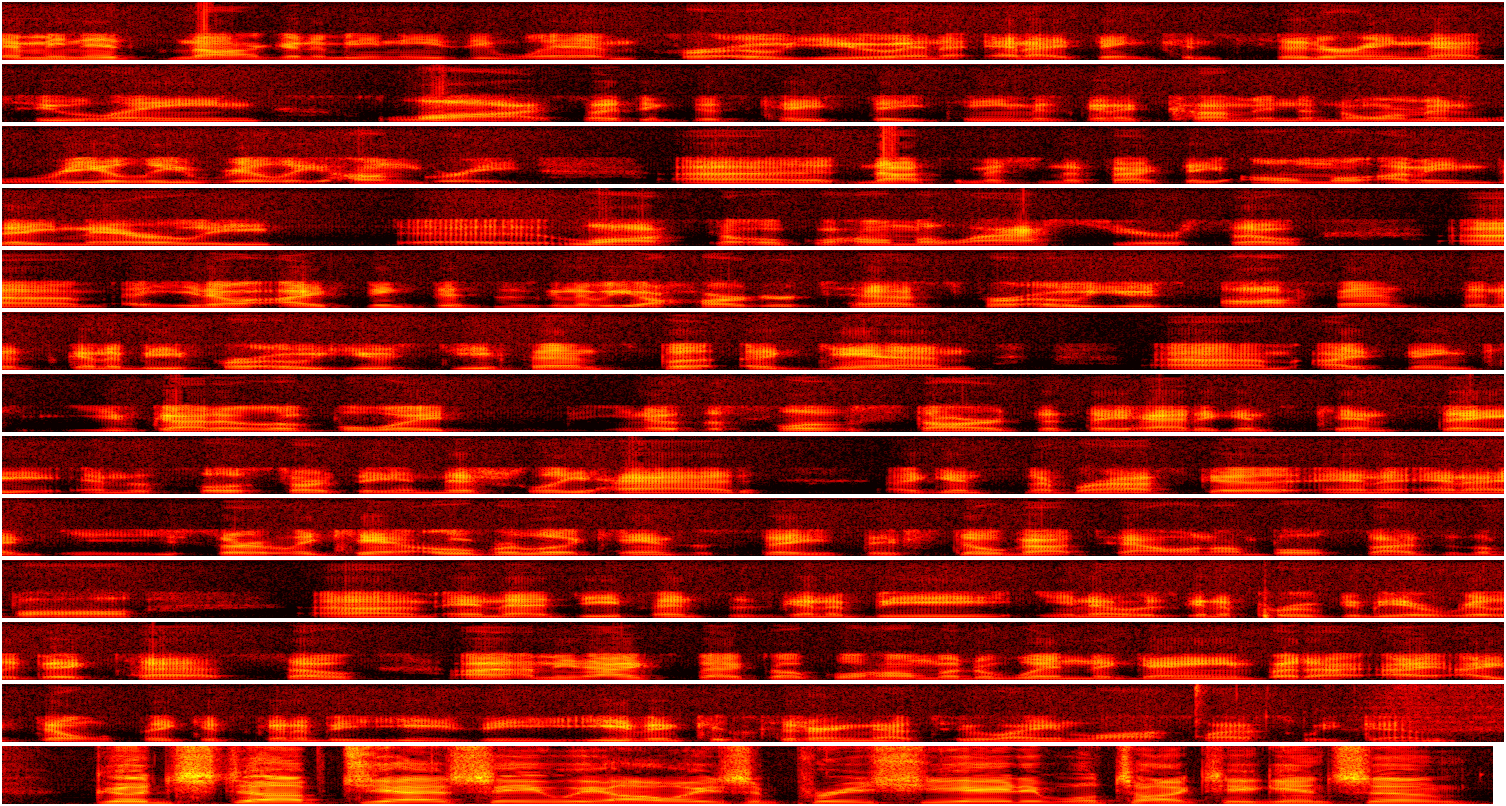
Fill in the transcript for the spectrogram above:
I mean, it's not going to be an easy win for OU. And, and I think considering that Tulane loss, I think this K State team is going to come into Norman really, really hungry. Uh, not to mention the fact they almost, I mean, they narrowly uh, lost to Oklahoma last year. So, um, you know, I think this is going to be a harder test for OU's offense than it's going to be for OU's defense. But again, um, I think you've got to avoid, you know, the slow start that they had against Kent State and the slow start they initially had against Nebraska. And and I you certainly can't overlook Kansas State. They've still got talent on both sides of the ball. Um, and that defense is going to be, you know, is going to prove to be a really big test. So, I, I mean, I expect Oklahoma to win the game, but I, I don't think it's going to be easy, even considering that Tulane loss last weekend. Good stuff, Jesse. We always appreciate it. We'll talk to you again soon.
